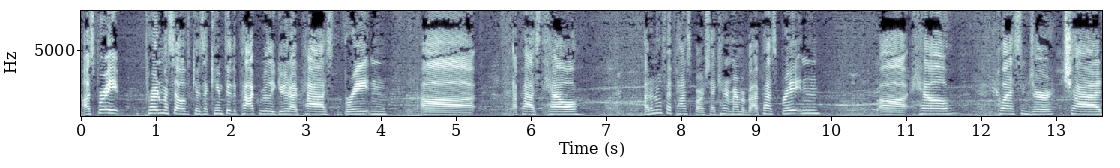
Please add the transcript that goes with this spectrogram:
I was pretty proud of myself because I came through the pack really good. I passed Brayton, uh, I passed Hill. I don't know if I passed Barsh. I can't remember, but I passed Brayton, uh, Hill, Plessinger, Chad.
